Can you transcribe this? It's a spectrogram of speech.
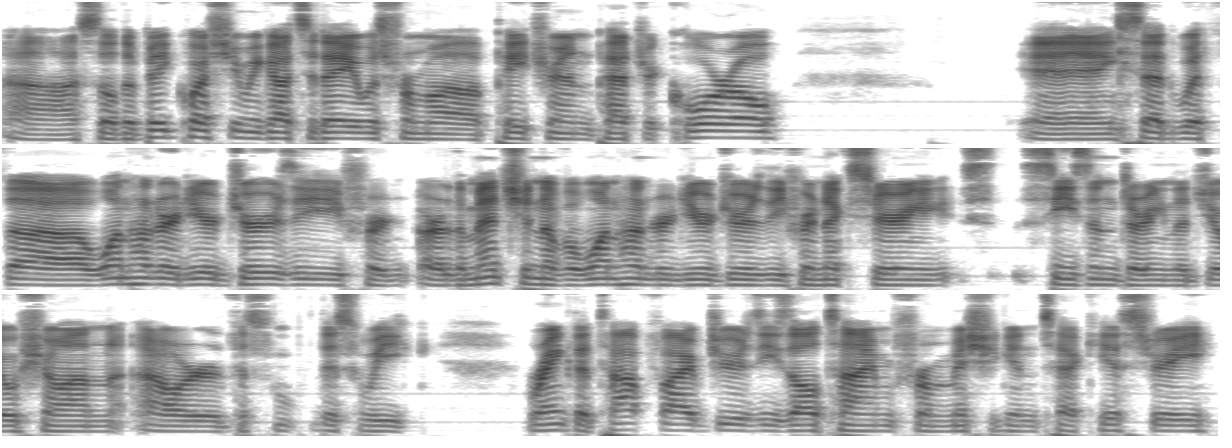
uh, so the big question we got today was from a uh, patron, Patrick Coro. And he said, with a 100 year jersey for, or the mention of a 100 year jersey for next series, season during the Joe Shawhan hour this, this week, rank the top five jerseys all time from Michigan Tech history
